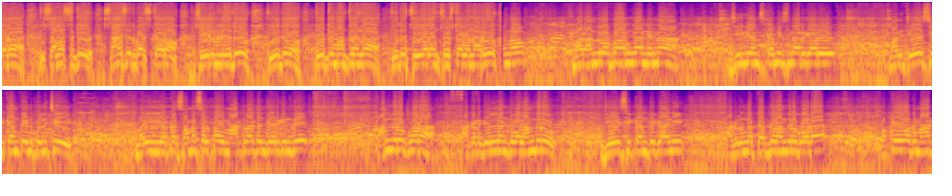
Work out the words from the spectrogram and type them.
కూడా ఈ సమస్యకి శాశ్వత పరిష్కారం చేయడం లేదు. ఏదో తూతు మంత్రంగా ఏదో చేయాలని చూస్తూ ఉన్నారు. మరి అందులో భాగంగా నిన్న జీవీఎంసీ కమిషనర్ గారు మన జేఏసీ కమిటీని పిలిచి మరి ఈ యొక్క సమస్యలపై మాట్లాడడం జరిగింది. అందరూ కూడా అక్కడికి వెళ్ళినట్టు వాళ్ళందరూ జేఏసీ కమిటీ కానీ అక్కడ ఉన్న పెద్దలందరూ కూడా ఒకే ఒక మాట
